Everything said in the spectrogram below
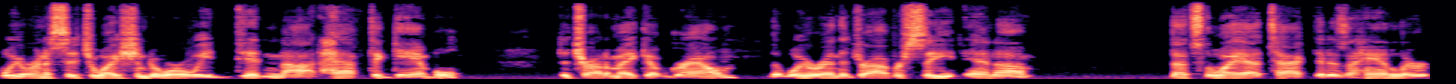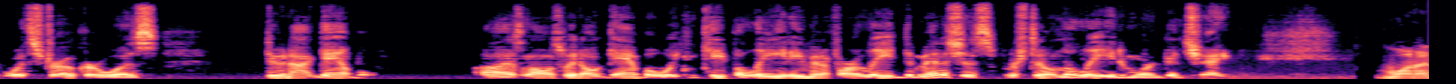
we were in a situation to where we did not have to gamble to try to make up ground, that we were in the driver's seat. And um, that's the way I attacked it as a handler with Stroker was do not gamble. Uh, as long as we don't gamble, we can keep a lead. Even if our lead diminishes, we're still in the lead and we're in good shape. Want to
